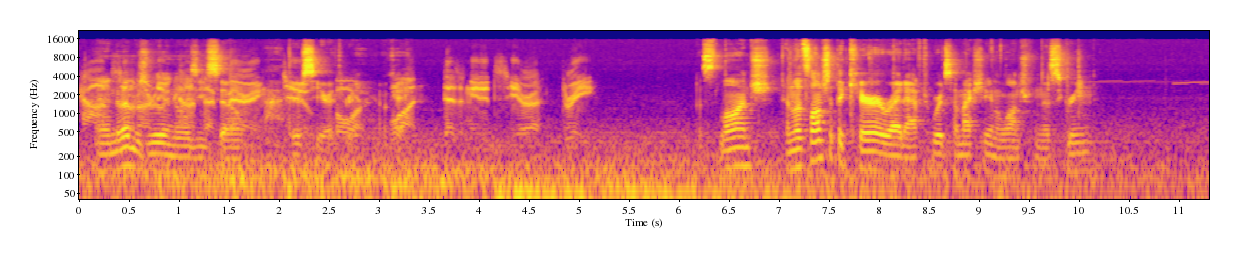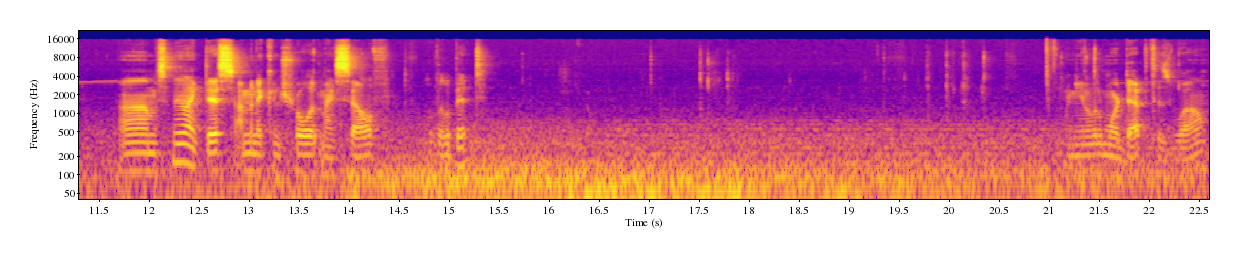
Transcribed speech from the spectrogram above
and November's really noisy, so ah, there's Sierra 3. Okay. 1, designated Sierra 3. Let's launch, and let's launch at the Kara right afterwards, so I'm actually going to launch from this screen. Um, something like this, I'm going to control it myself a little bit. We need a little more depth as well.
